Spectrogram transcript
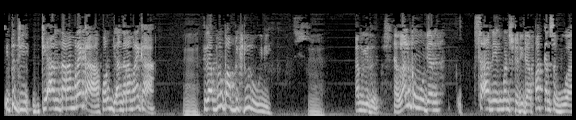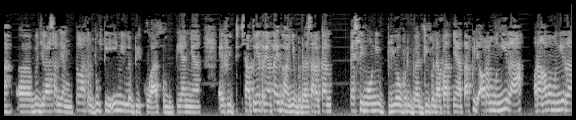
itu di di antara mereka forum di antara mereka Hmm. tidak perlu publik dulu ini Hmm. kan begitu nah, lalu kemudian seandainya kemudian sudah didapatkan sebuah eh, penjelasan yang telah terbukti ini lebih kuat pembuktiannya evid- satunya ternyata itu hanya berdasarkan testimoni beliau pribadi pendapatnya tapi orang mengira orang apa mengira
